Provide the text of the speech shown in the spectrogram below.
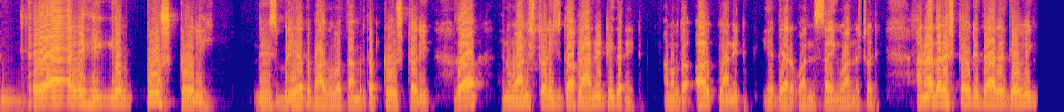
There he gave two story. This Brihad Bhagavatamritam two story. The in one story is the planet is the net among the all planet. Here they are one saying one story. Another story they are giving.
